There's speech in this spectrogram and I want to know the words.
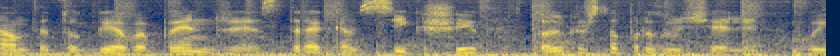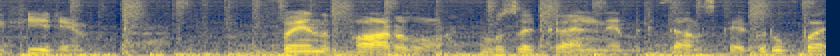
музыканты Тугева Пенджи с треком Sick Shit только что прозвучали в эфире. Фэн Фарло – музыкальная британская группа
